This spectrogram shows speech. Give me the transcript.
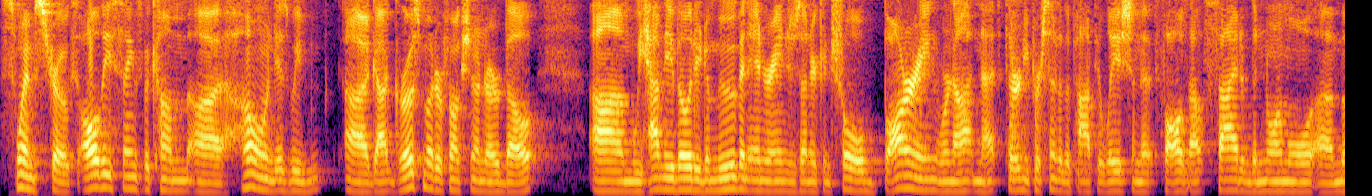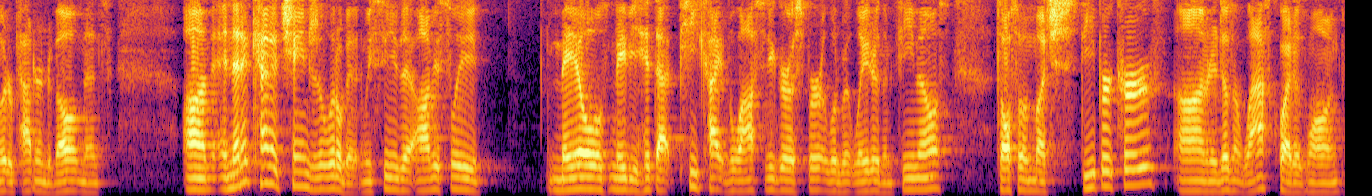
swim strokes, all these things become uh, honed as we've uh, got gross motor function under our belt. Um, we have the ability to move and end ranges under control, barring we're not in that 30% of the population that falls outside of the normal uh, motor pattern developments. Um, and then it kind of changes a little bit. And we see that obviously males maybe hit that peak height velocity growth spurt a little bit later than females. It's also a much steeper curve, um, and it doesn't last quite as long.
